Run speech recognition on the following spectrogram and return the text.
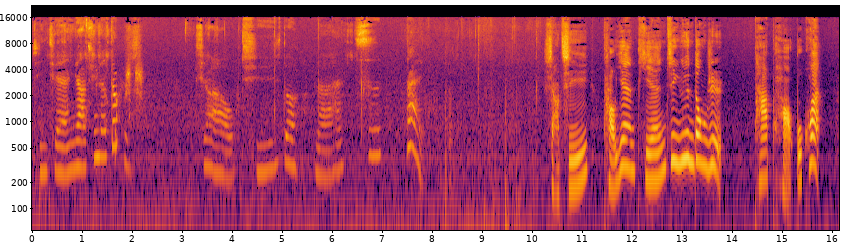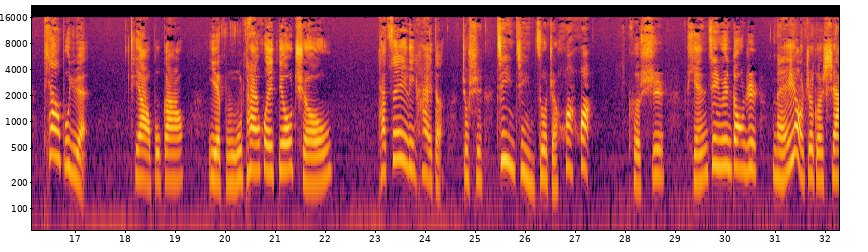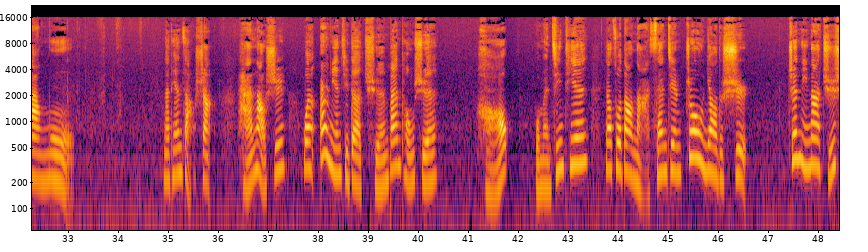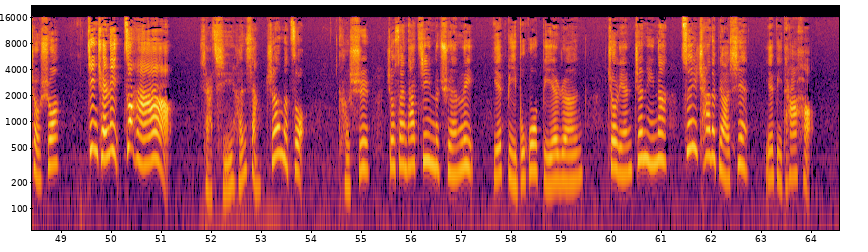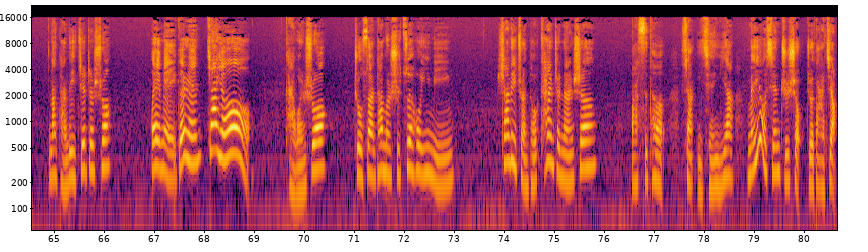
今天要听的故事《小琪的蓝丝带》。小琪讨厌田径运动日，他跑不快，跳不远，跳不高，也不太会丢球。他最厉害的就是静静坐着画画。可是田径运动日没有这个项目。那天早上，韩老师问二年级的全班同学：“好，我们今天要做到哪三件重要的事？”珍妮娜举手说：“尽全力做好。”小琪很想这么做，可是就算他尽了全力，也比不过别人。就连珍妮娜最差的表现也比他好。娜塔莉接着说：“为每个人加油。”凯文说：“就算他们是最后一名。”莎莉转头看着男生，巴斯特像以前一样，没有先举手就大叫。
